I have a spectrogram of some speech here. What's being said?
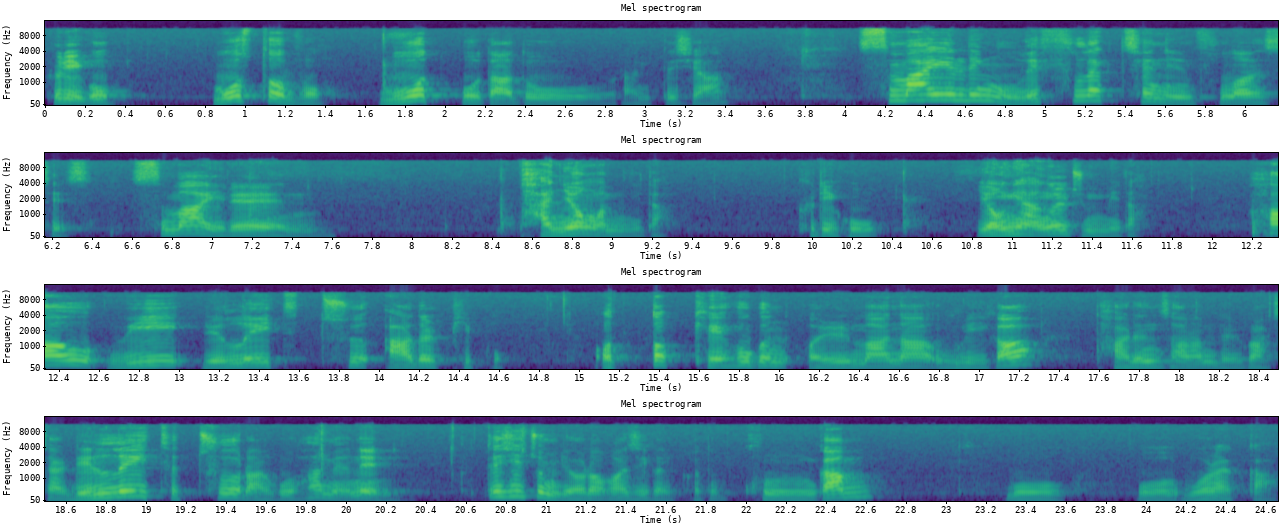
그리고 most of all, 무엇보다도 란 뜻이야. smiling reflects and influences. 스마일은 반영합니다. 그리고 영향을 줍니다. how we relate to other people. 어떻게 혹은 얼마나 우리가 다른 사람들과 자 relate to라고 하면은 뜻이 좀 여러 가지가 있거든. 공감 뭐, 뭐 뭐랄까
